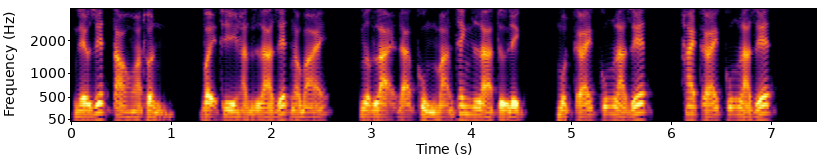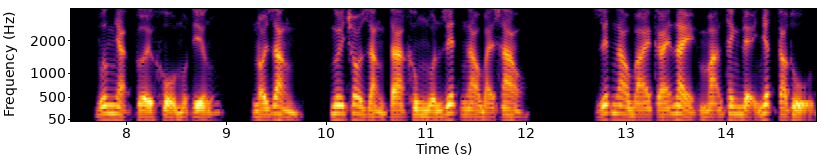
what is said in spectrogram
Nếu giết Tào Hóa Thuần, vậy thì hẳn là giết ngao bái, ngược lại đã cùng mãn thanh là tử địch, một cái cũng là giết, hai cái cũng là giết. Vương nhạc cười khổ một tiếng, nói rằng, ngươi cho rằng ta không muốn giết ngao bái sao. Giết ngao bái cái này mãn thanh đệ nhất cao thủ,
